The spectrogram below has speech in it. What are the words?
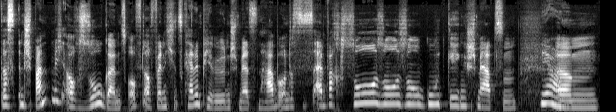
Das entspannt mich auch so ganz oft, auch wenn ich jetzt keine Periodenschmerzen habe. Und das ist einfach so, so, so gut gegen Schmerzen. Ja. Ähm,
